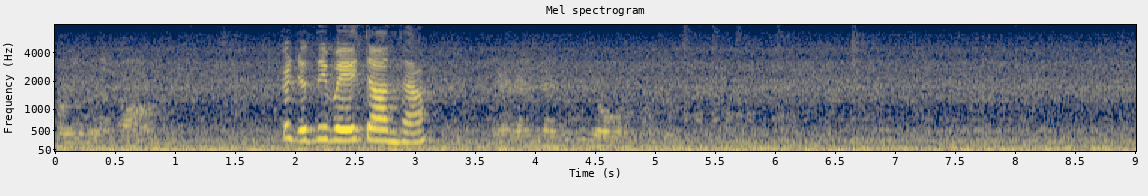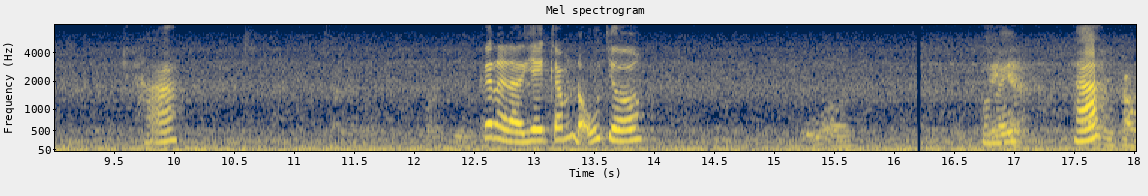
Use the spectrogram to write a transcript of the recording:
hồi nữa có cái chữ tivi ở trên sao? Hả? Cái này là dây cắm đủ chưa? Đủ rồi còn nghĩ hả? Không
